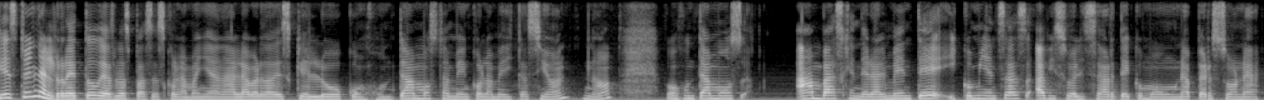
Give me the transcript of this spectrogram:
que esto en el reto de haz las paces con la mañana, la verdad es que lo conjuntamos también con la meditación, ¿no? Conjuntamos ambas generalmente y comienzas a visualizarte como una persona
